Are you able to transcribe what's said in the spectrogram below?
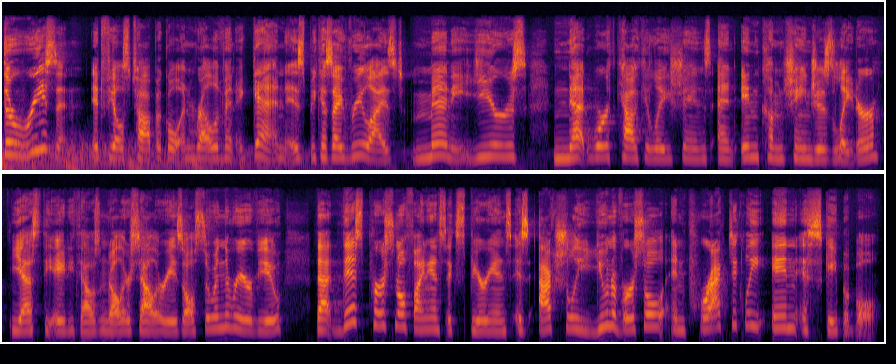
The reason it feels topical and relevant again is because I realized many years, net worth calculations, and income changes later yes, the $80,000 salary is also in the rear view that this personal finance experience is actually universal and practically inescapable.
